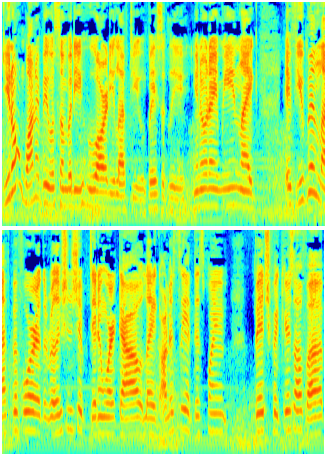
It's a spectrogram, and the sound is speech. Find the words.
you don't want to be with somebody who already left you. Basically, you know what I mean? Like if you've been left before, the relationship didn't work out. Like honestly, at this point, bitch, pick yourself up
